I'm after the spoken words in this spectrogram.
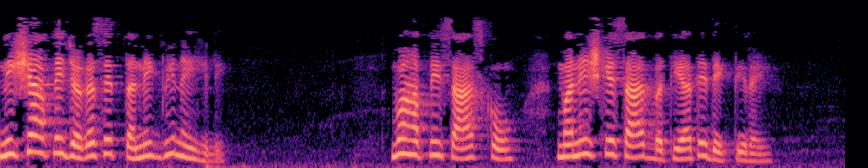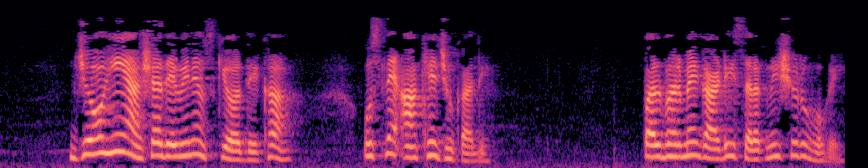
निशा अपनी जगह से तनिक भी नहीं हिली। वह अपनी सास को मनीष के साथ बतियाते देखती रही। जो ही आशा देवी ने उसकी ओर देखा, उसने आँखें झुका ली। पल भर में गाड़ी सरकनी शुरू हो गई।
